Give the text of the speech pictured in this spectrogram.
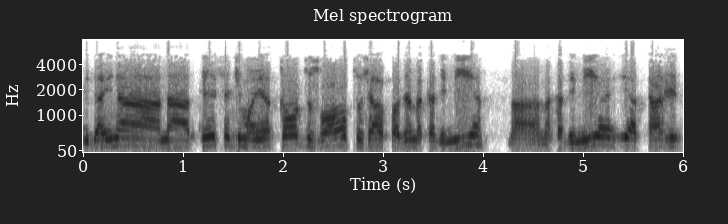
E daí na, na terça de manhã todos voltam já fazendo academia, na, na academia, e à tarde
